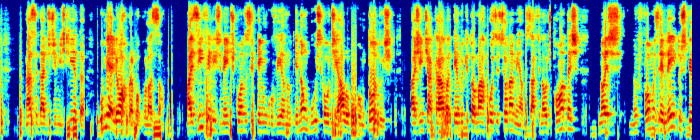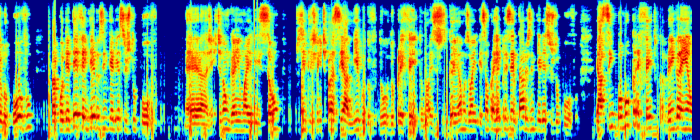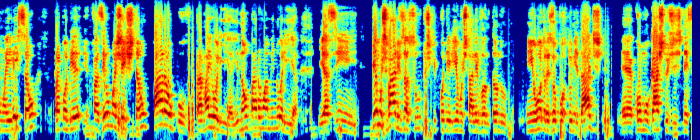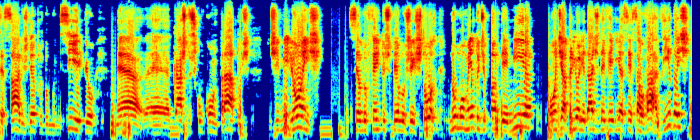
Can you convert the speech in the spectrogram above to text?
na cidade de Mesquita o melhor para a população. Mas, infelizmente, quando se tem um governo que não busca o diálogo com todos, a gente acaba tendo que tomar posicionamentos. Afinal de contas, nós fomos eleitos pelo povo para poder defender os interesses do povo. É, a gente não ganha uma eleição simplesmente para ser amigo do, do, do, prefeito. Nós ganhamos uma eleição para representar os interesses do povo. E assim como o prefeito também ganha uma eleição para poder fazer uma gestão para o povo, para a maioria, e não para uma minoria. E assim, temos vários assuntos que poderíamos estar levantando em outras oportunidades, é, como gastos desnecessários dentro do município, né, é, gastos com contratos de milhões sendo feitos pelo gestor no momento de pandemia, onde a prioridade deveria ser salvar vidas.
